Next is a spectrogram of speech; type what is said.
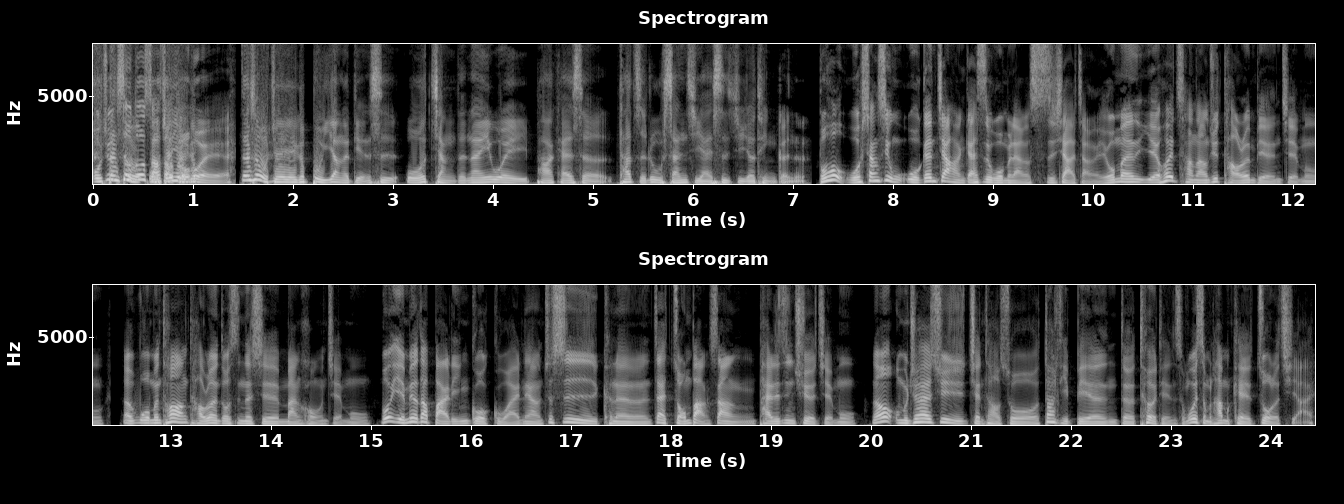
我觉得多多少少都会。但是我觉得有一个不一样的点是，我讲的那一位 Podcaster，他只录三集还是四集就停更了。不过我相信，我跟嘉豪应该是我们两个私下讲的，我们也会常常去讨论别人节目。呃，我们通常讨论都是那些蛮红的节目，不过也没有到百灵果、古癌那样，就是可能在总榜上排得进去的节目。然后我们就会去检讨说，到底别人的特点是什么？为什么他们可以做得起来？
